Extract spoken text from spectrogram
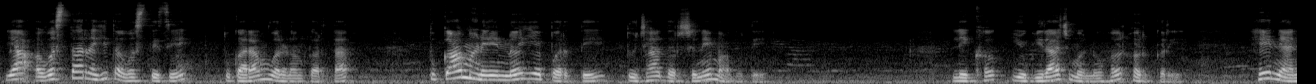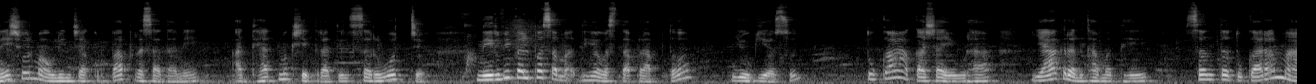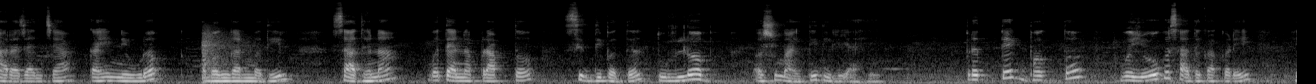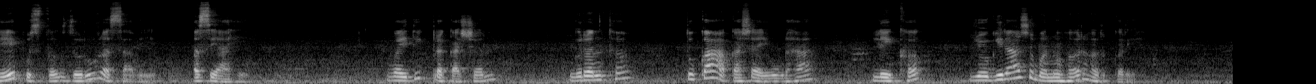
या अवस्थारहित अवस्थेचे तुकाराम वर्णन करतात. तुका म्हणे न ये परते तुझ्या दर्शने मागुते. लेखक योगीराज मनोहर हरकरे. हे ज्ञानेश्वर माऊलींच्या कृपाप्रसादाने अध्यात्म क्षेत्रातील सर्वोच्च निर्विकल्प समाधी अवस्था प्राप्त योगी असून तुका आकाशा एवढा या ग्रंथामध्ये संत तुकाराम महाराजांच्या काही निवडक अभंगांमधील साधना व त्यांना प्राप्त सिद्धीबद्दल दुर्लभ अशी माहिती दिली आहे. प्रत्येक भक्त व योग साधकाकडे हे पुस्तक जरूर असावे असे आहे. वैदिक प्रकाशन ग्रंथ तुका आकाशा एवढा लेखक योगीराज मनोहर हरकरे.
